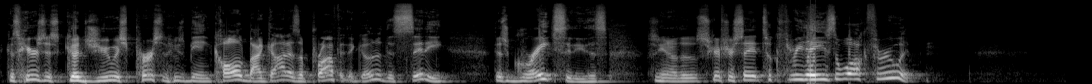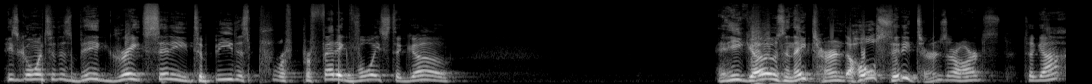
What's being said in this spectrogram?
Because here's this good Jewish person who's being called by God as a prophet to go to this city, this great city. This, you know, the scriptures say it took three days to walk through it. He's going to this big, great city to be this prophetic voice to go. And he goes, and they turn, the whole city turns their hearts to God.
